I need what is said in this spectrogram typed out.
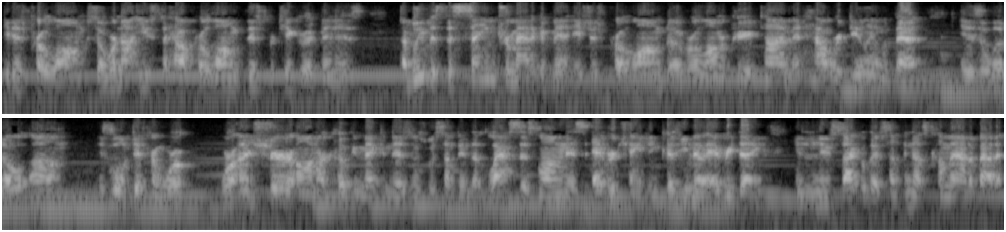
it is prolonged. So we're not used to how prolonged this particular event is. I believe it's the same traumatic event. It's just prolonged over a longer period of time, and how we're dealing with that is a little um, is a little different. We're we're unsure on our coping mechanisms with something that lasts this long and is ever changing. Because you know, every day in the news cycle, there's something else coming out about it.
